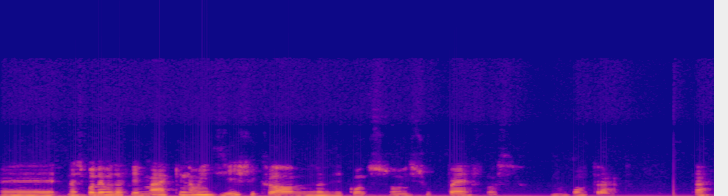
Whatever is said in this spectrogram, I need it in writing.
é, nós podemos afirmar que não existe cláusulas e condições supérfluas no contrato, tá?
